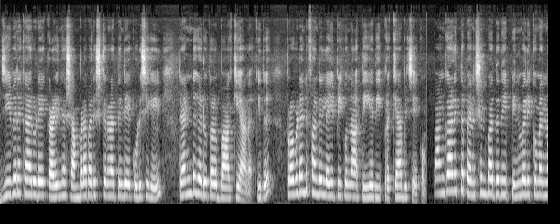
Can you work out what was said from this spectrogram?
ജീവനക്കാരുടെ കഴിഞ്ഞ ശമ്പള പരിഷ്കരണത്തിന്റെ കുടിശ്ശികയിൽ രണ്ട് ഗഡുക്കൾ ബാക്കിയാണ്. ഇത് പ്രൊവിഡന്റ് ഫണ്ടിൽ ലയിപ്പിക്കുന്ന തീയതി പ്രഖ്യാപിച്ചേക്കും. പങ്കാളിത്ത പെൻഷൻ പദ്ധതി പിൻവലിക്കുമെന്ന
